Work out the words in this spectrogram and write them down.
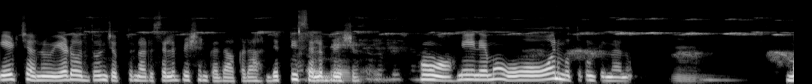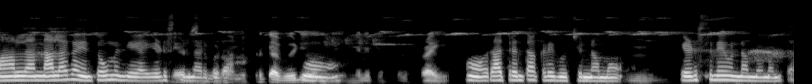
ఏడ్చాను ఏడవద్దు అని చెప్తున్నారు. సెలబ్రేషన్ కదా అక్కడ డెత్ సెలబ్రేషన్. సెలబ్రేషన్ నేనేమో ఓ అని మొత్తుకుంటున్నాను. ఉమ్. మా నాలాగా ఎంతో మంది ఏడుస్తున్నారు కూడా. రాత్రంతా అక్కడే కూర్చున్నాము. ఏడుస్తూనే ఉన్నాం మేమంతా.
